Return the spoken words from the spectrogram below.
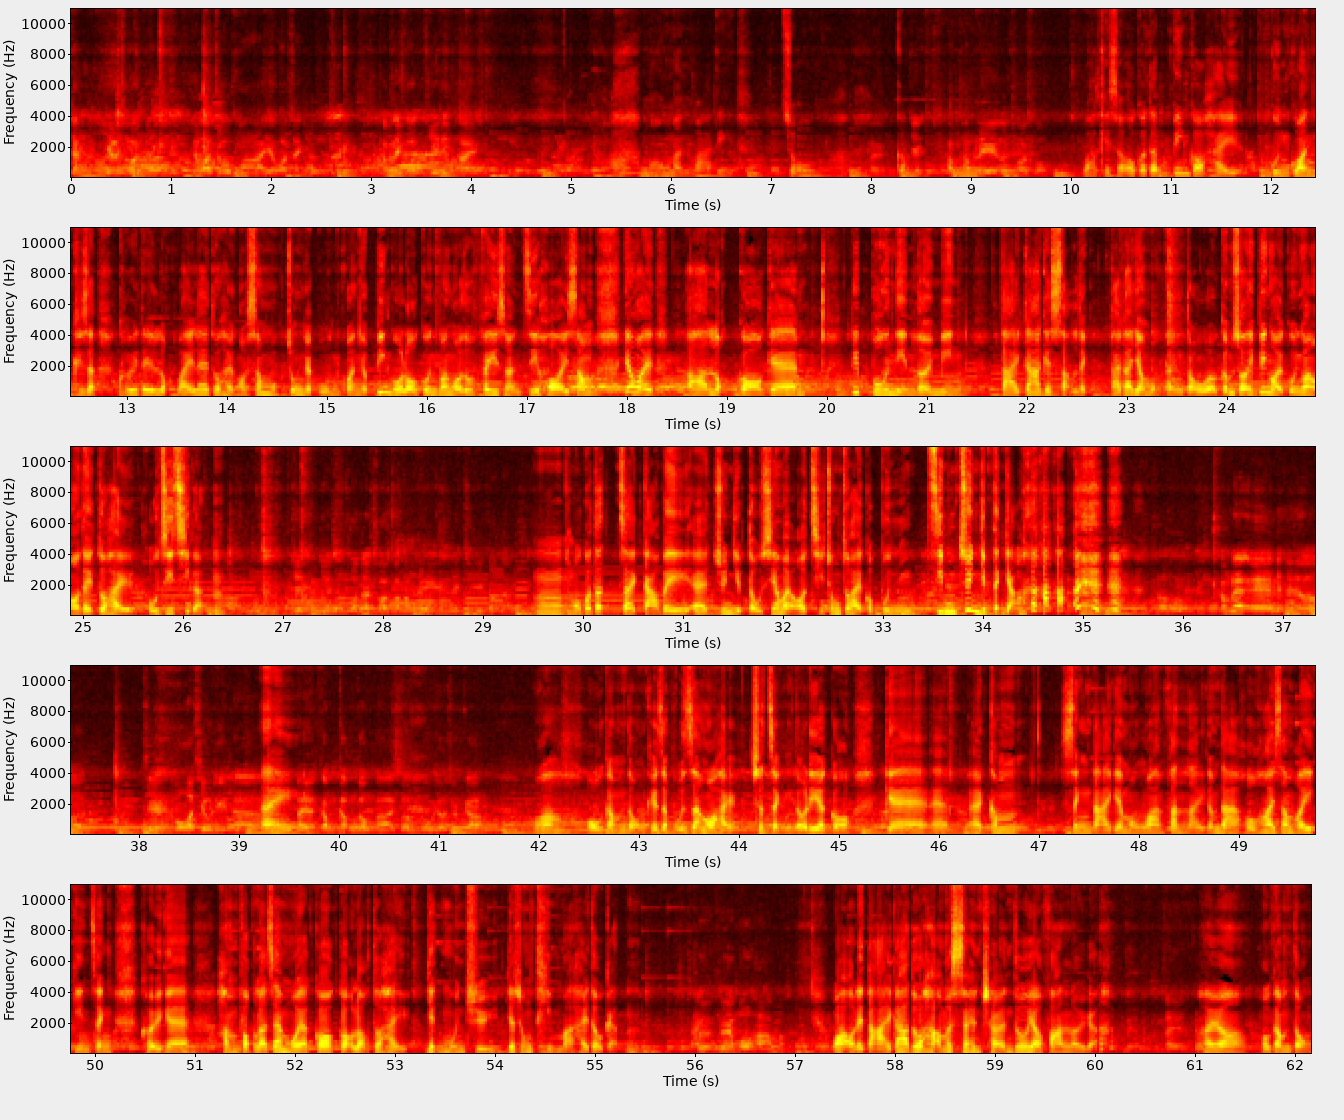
有爭議嘅賽果，又話做馬，又話成，咁你覺得自己點睇？啊，網民話啲做馬，咁即係合唔合理啊？嗰啲賽果？哇，其實我覺得邊個係冠軍，其實佢哋六位咧都係我心目中嘅冠軍嘅，邊個攞冠軍我都非常之開心，因為啊六個嘅呢半年裡面，大家嘅實力大家有目共睹啊，咁所以邊個係冠軍我哋都係好支持嘅，嗯。即係都覺得賽果我覺得真係交俾誒、呃、專業導師，因為我始終都係個半佔專業的人。咁咧誒，你去咗即係破少年啦，係係啊，咁感動啊？個老友出嫁，哇，好感動！其實本身我係出席唔到呢一個嘅誒誒咁盛大嘅夢幻婚禮，咁但係好開心可以見證佢嘅幸福啦，即係每一個角落都係溢滿住一種甜蜜喺度嘅，嗯。佢佢有冇喊啊？哇！我哋大家都喊啊，成場都有泛淚㗎，係啊。係啊，好感動。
